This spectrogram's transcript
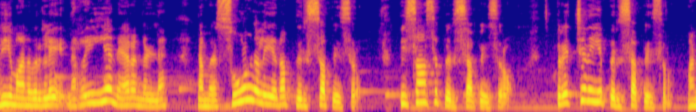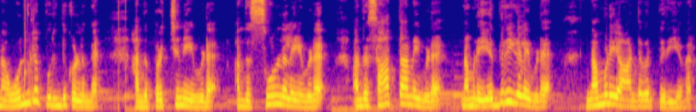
பிரியமானவர்களே நிறைய நேரங்களில் நம்ம சூழ்நிலையை தான் பெருசாக பேசுகிறோம் பிசாசை பெருசாக பேசுகிறோம் பிரச்சனையை பெருசாக பேசுகிறோம் ஆனால் ஒன்றை புரிந்து கொள்ளுங்க. அந்த பிரச்சனையை விட அந்த சூழ்நிலையை விட அந்த சாத்தானை விட நம்முடைய எதிரிகளை விட நம்முடைய ஆண்டவர் பெரியவர்.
